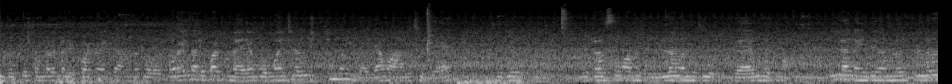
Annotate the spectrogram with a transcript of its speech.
ഇതൊക്കെ നമ്മുടെ കളിപ്പാട്ടമായിട്ട് അങ്ങനെ കുറേ കളിപ്പാട്ടുണ്ടായി ഞാൻ ഞാൻ വാങ്ങിച്ചില്ലേ? ഇത് ഡ്രസ്സ് മാത്രം ഇവിടെ വന്നിട്ട് ബാഗ് വെക്കണം എല്ലാം കഴിഞ്ഞിട്ട് നമ്മൾ പിള്ളേർ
